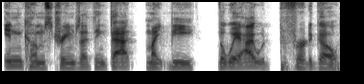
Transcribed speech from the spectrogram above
income streams, I think that might be the way I would prefer to go.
